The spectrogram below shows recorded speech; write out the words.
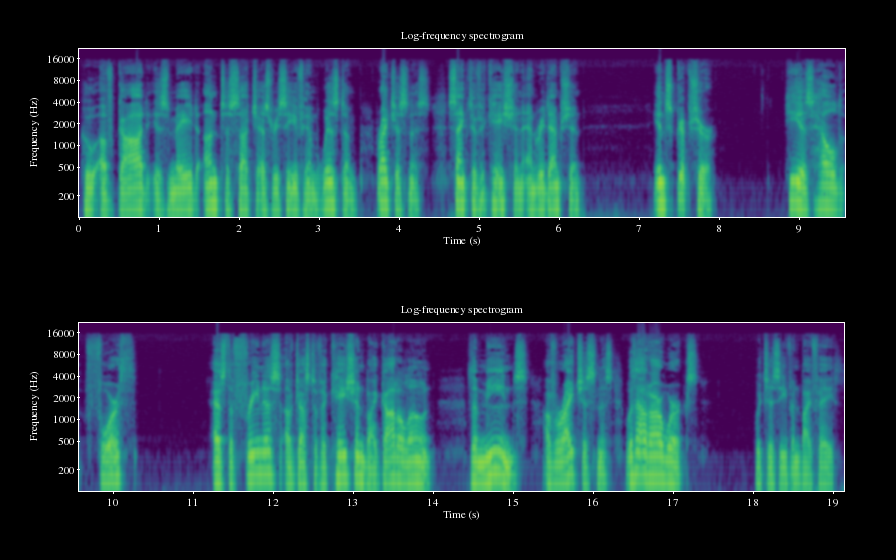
who of God is made unto such as receive him wisdom, righteousness, sanctification, and redemption. In Scripture, he is held forth as the freeness of justification by God alone, the means of righteousness without our works, which is even by faith.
